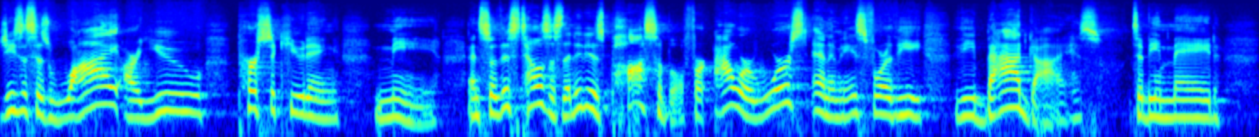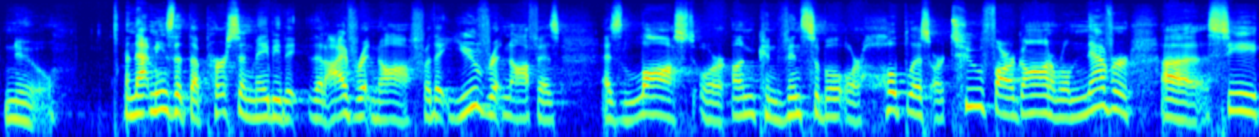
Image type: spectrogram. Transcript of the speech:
Jesus says, Why are you persecuting me? And so this tells us that it is possible for our worst enemies, for the, the bad guys, to be made new. And that means that the person maybe that, that I've written off or that you've written off as, as lost or unconvincible or hopeless or too far gone or will never uh, see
